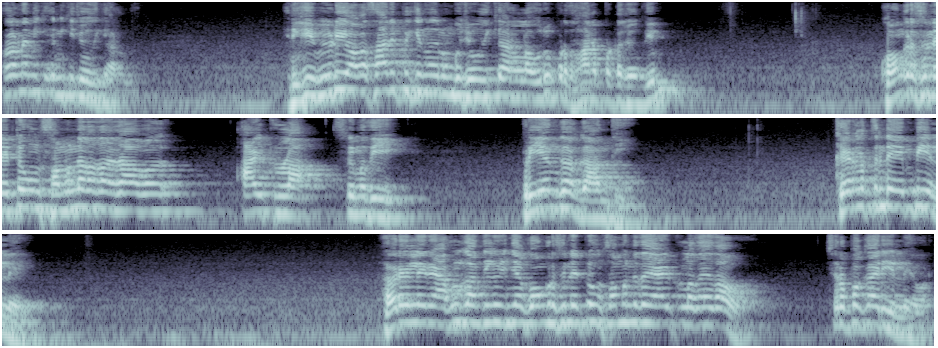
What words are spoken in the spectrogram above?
അതാണ് എനിക്ക് എനിക്ക് ചോദിക്കാറുള്ളത് എനിക്ക് വീഡിയോ അവസാനിപ്പിക്കുന്നതിന് മുമ്പ് ചോദിക്കാനുള്ള ഒരു പ്രധാനപ്പെട്ട ചോദ്യം. കോൺഗ്രസിന്റെ ഏറ്റവും സമുന്നത നേതാവ് ആയിട്ടുള്ള ശ്രീമതി പ്രിയങ്ക ഗാന്ധി കേരളത്തിന്റെ എം പി അല്ലേ? അവരല്ലേ രാഹുൽ ഗാന്ധി കഴിഞ്ഞാൽ കോൺഗ്രസിന്റെ ഏറ്റവും സമുന്നതയായിട്ടുള്ള നേതാവ്. ചെറുപ്പക്കാരിയല്ലേ അവർ.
